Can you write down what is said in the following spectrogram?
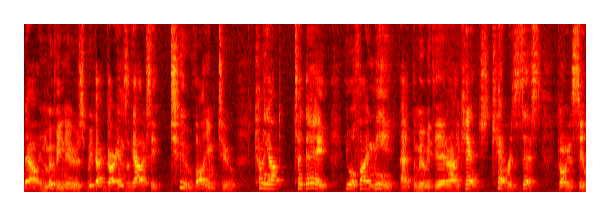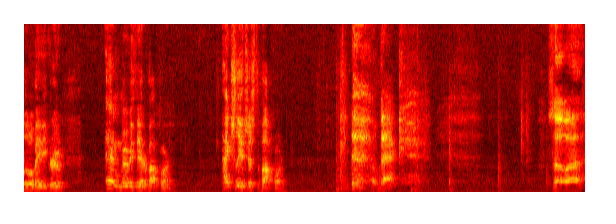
Now, in movie news, we've got Guardians of the Galaxy 2, Volume 2, coming out today. You will find me at the movie theater. I can't, can't resist going to see Little Baby Groot and movie theater popcorn. Actually, it's just the popcorn. I'm back. So, uh,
